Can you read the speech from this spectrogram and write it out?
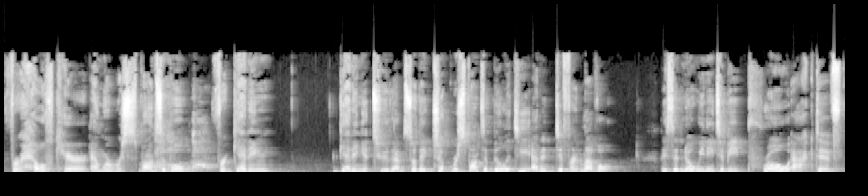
for health care and we're responsible for getting, getting it to them. So they took responsibility at a different level. They said, no, we need to be proactive,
